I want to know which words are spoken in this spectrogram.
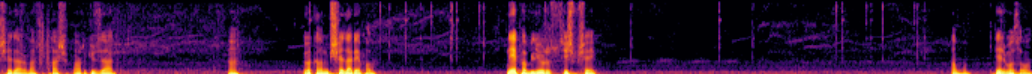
Bir şeyler var. Taş var. Güzel. Ha. Hadi bakalım bir şeyler yapalım. Ne yapabiliyoruz? Hiçbir şey. Tamam. Gidelim o zaman.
